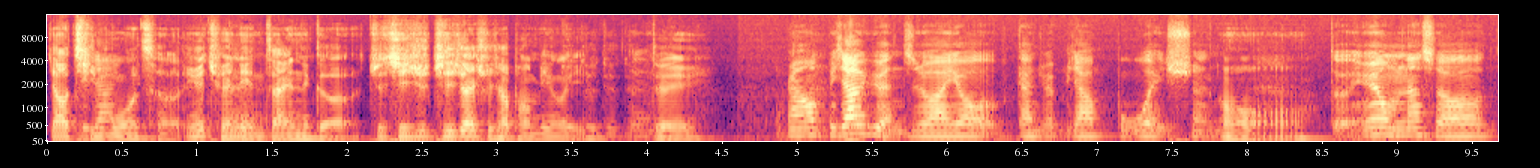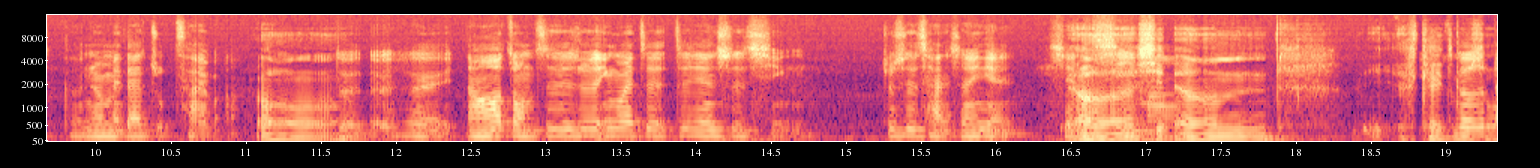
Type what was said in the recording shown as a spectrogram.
要骑摩托车。因为全脸在那个，就其实其实就在学校旁边而已。贵对对对，对，然后比较远之外，又感觉比较不卫生。哦，对，因为我们那时候可能就没在煮菜吧。嗯，对对，所以然后总之就是因为这这件事情，就是产生一点嫌呃，弃嗯，可以这么说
